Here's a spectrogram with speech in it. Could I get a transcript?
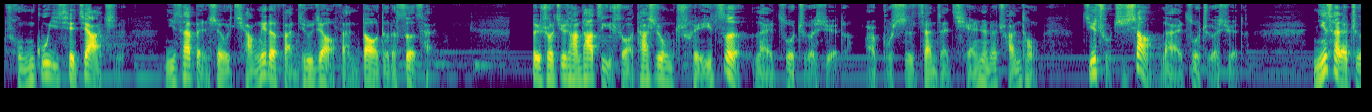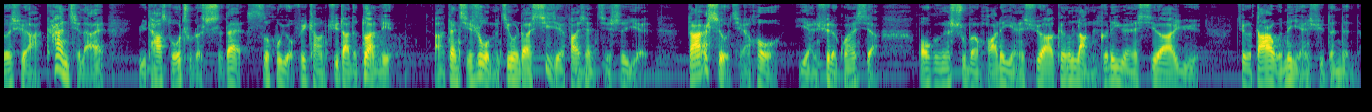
重估一切价值，尼采本身有强烈的反基督教、反道德的色彩，所以说就像他自己说，他是用锤子来做哲学的，而不是站在前人的传统。基础之上来做哲学的，尼采的哲学啊，看起来与他所处的时代似乎有非常巨大的断裂啊，但其实我们进入到细节发现，其实也当然是有前后延续的关系啊，包括跟叔本华的延续啊，跟朗格的延续啊，与这个达尔文的延续等等的。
